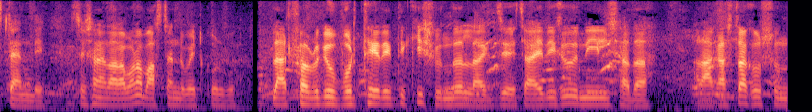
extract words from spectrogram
স্ট্যান্ডে স্টেশনে দাঁড়াবো না বাস স্ট্যান্ডে ওয়েট করব। প্ল্যাটফর্মকে উপর থেকে দেখতে কি সুন্দর লাগছে। চারিদিক শুধু নীল, সাদা। আর আকাশটা খুব সুন্দর।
